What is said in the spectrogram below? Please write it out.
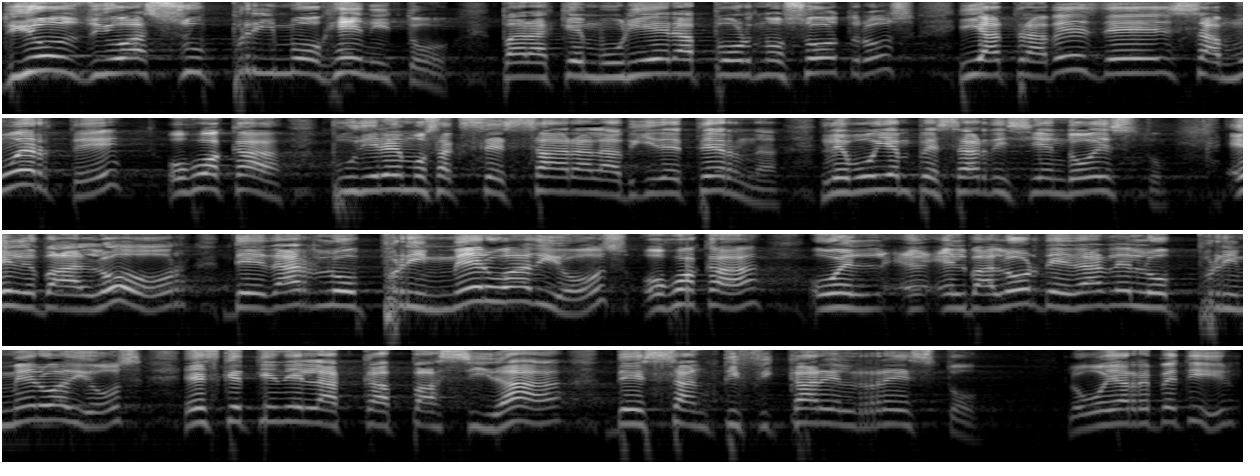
Dios dio a su primogénito para que muriera por nosotros y a través de esa muerte, ojo acá, pudiéramos accesar a la vida eterna. Le voy a empezar diciendo esto. El valor de dar lo primero a Dios, ojo acá, o el, el valor de darle lo primero a Dios es que tiene la capacidad de santificar el resto. Lo voy a repetir.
